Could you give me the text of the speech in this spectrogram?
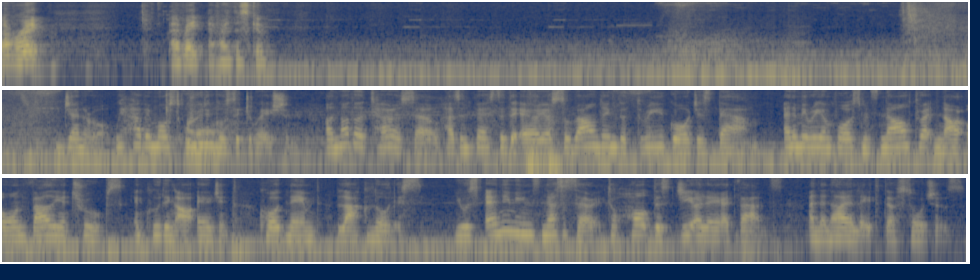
Alright. Alright, alright, let's go. General, we have a most critical oh. situation. Another terror cell has infested the area surrounding the Three Gorges Dam. Enemy reinforcements now threaten our own valiant troops, including our agent, codenamed Black Lotus. Use any means necessary to halt this GLA advance and annihilate their soldiers.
